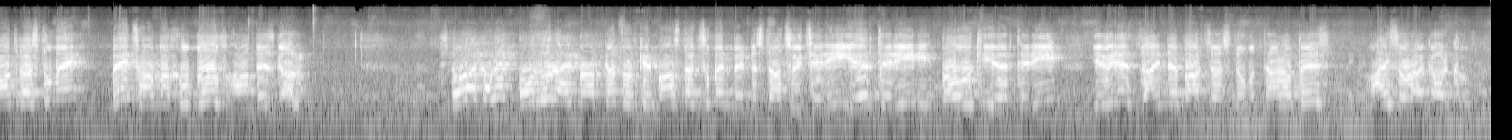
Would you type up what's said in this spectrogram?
պատրաստում ենք մեծ համախումբով հանդես գալու։ Շնորհակալ ենք բոլոր այն մարդկանց, ովքեր մասնակցում են մեր նստացույցերին, երթերին, բողոքի երթերին եւ իրենց ձայնը բարձրացնում ընդհանրապես այս օրակարգով։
